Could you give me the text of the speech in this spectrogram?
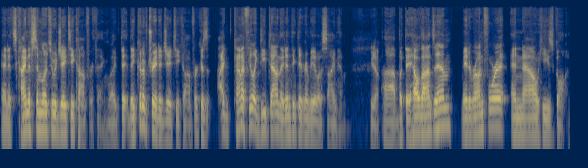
and it's kind of similar to a JT Compher thing. Like they, they could have traded JT Compher because I kind of feel like deep down they didn't think they were going to be able to sign him. Yeah. Uh, but they held on to him, made a run for it, and now he's gone.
